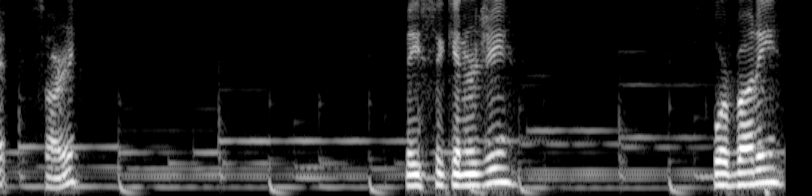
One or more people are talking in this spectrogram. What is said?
Okay, sorry. Basic energy. Scorbunny.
